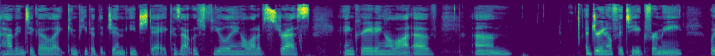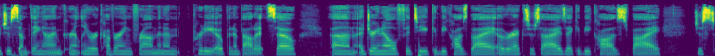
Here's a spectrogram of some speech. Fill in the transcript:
having to go like compete at the gym each day because that was fueling a lot of stress and creating a lot of um, adrenal fatigue for me which is something I'm currently recovering from, and I'm pretty open about it. So, um, adrenal fatigue can be caused by overexercise, it could be caused by just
